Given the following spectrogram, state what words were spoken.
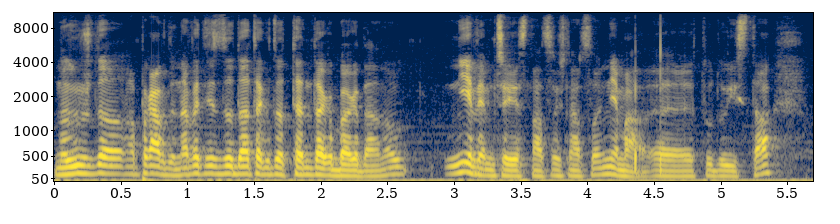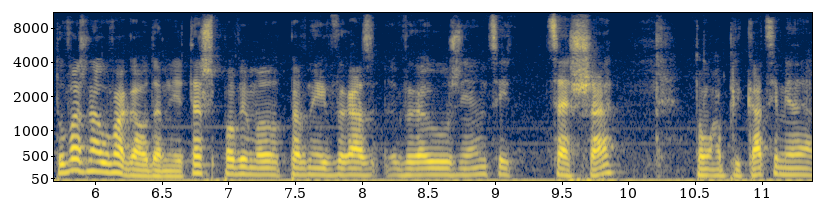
no już do, naprawdę, nawet jest dodatek do Tenderbirda, no nie wiem, czy jest na coś, na co nie ma e, Todoista. Tu ważna uwaga ode mnie, też powiem o pewnej wyraz, wyróżniającej cesze tą aplikację,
